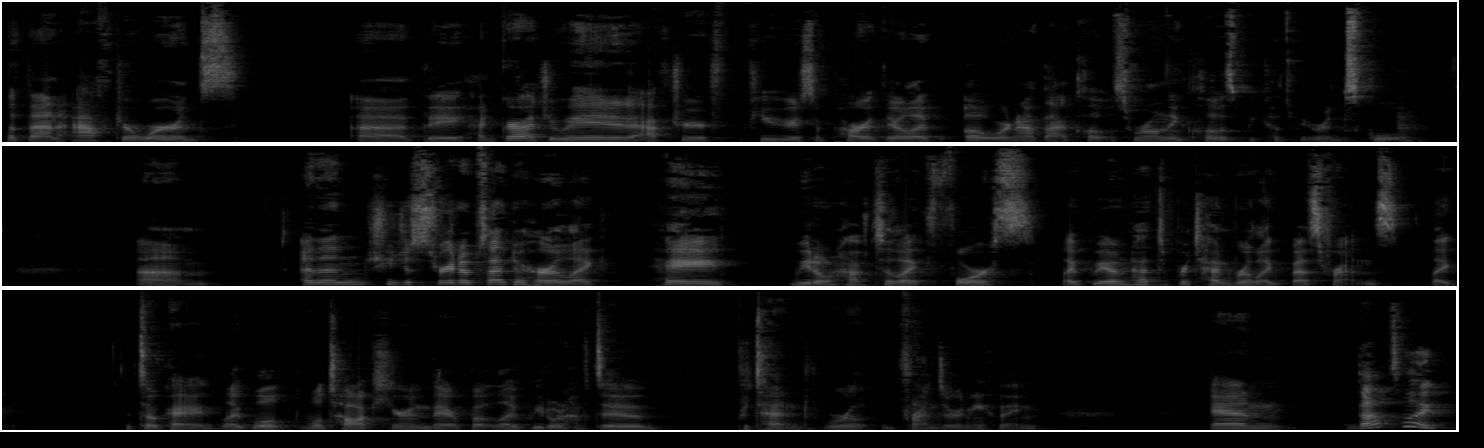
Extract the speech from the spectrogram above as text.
but then afterwards, uh, they had graduated after a few years apart. They're like, oh, we're not that close. We're only close because we were in school. Um, and then she just straight up said to her, like, hey, we don't have to like force, like, we don't have to pretend we're like best friends. Like, it's okay. Like, we'll we'll talk here and there, but like, we don't have to pretend we're friends or anything. And that's like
